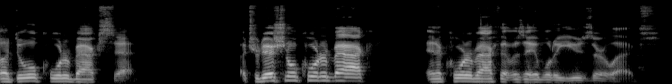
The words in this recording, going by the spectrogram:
a dual quarterback set. A traditional quarterback and a quarterback that was able to use their legs.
